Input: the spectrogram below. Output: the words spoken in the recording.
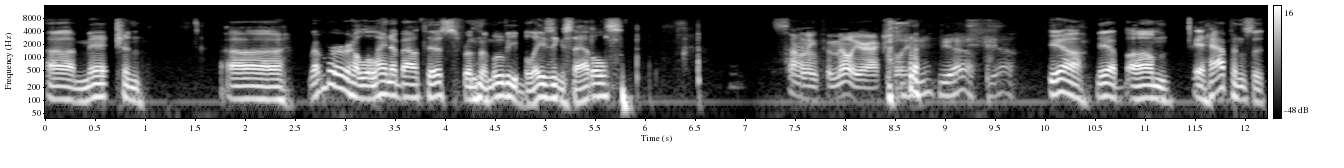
uh, mention. Uh, remember a line about this from the movie Blazing Saddles? Sounding familiar, actually. Yeah, yeah. Yeah, yeah. Um, it happens that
